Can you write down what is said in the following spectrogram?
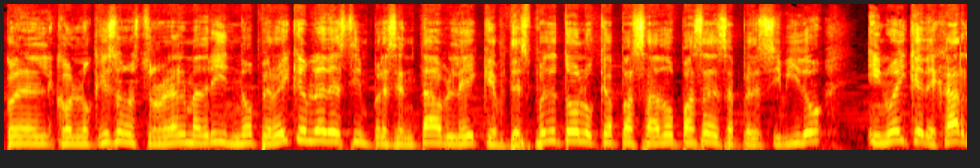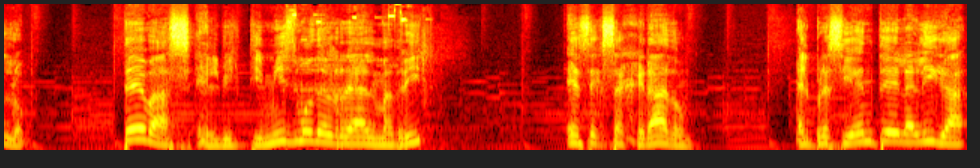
con, con, lo que hizo nuestro Real Madrid? No, pero hay que hablar de este impresentable que después de todo lo que ha pasado pasa desapercibido y no hay que dejarlo. Tebas, el victimismo del Real Madrid, es exagerado. El presidente de la liga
